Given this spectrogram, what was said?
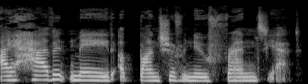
I haven't made a bunch of new friends yet.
